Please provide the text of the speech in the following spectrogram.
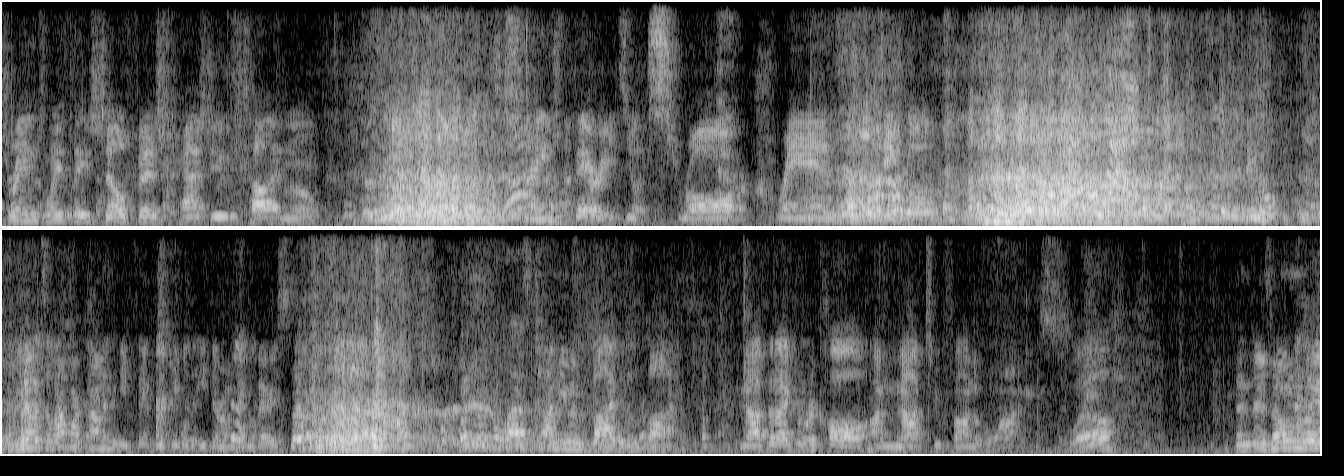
strange lately? Shellfish, cashews, thyme? No. Strange berries, you know, like straw or cran, dingle. dingle? You know, it's a lot more common than you'd think for people to eat their own dingleberries. When was the last time you imbibed a lime? Not that I can recall, I'm not too fond of limes. Well, then there's only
